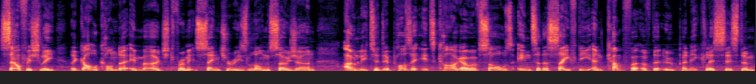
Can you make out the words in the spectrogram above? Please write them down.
Selfishly the Golconda emerged from its centuries long sojourn only to deposit its cargo of souls into the safety and comfort of the Upaniklis system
